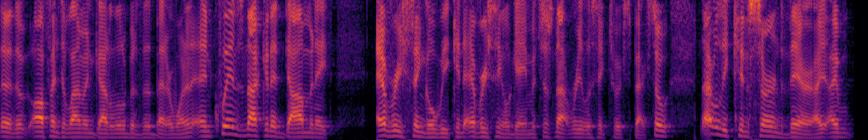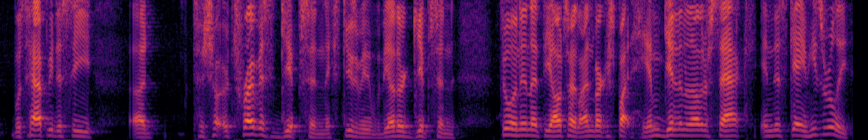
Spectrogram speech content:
The, the offensive lineman got a little bit of the better one. And, and Quinn's not going to dominate every single week in every single game. It's just not realistic to expect. So, not really concerned there. I, I was happy to see uh, Trevis Gipson, excuse me, the other Gipson filling in at the outside linebacker spot, him getting another sack in this game. He's really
